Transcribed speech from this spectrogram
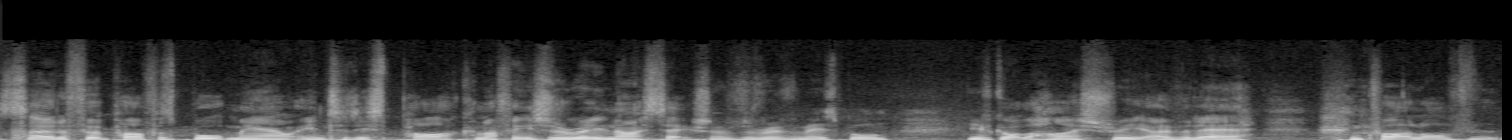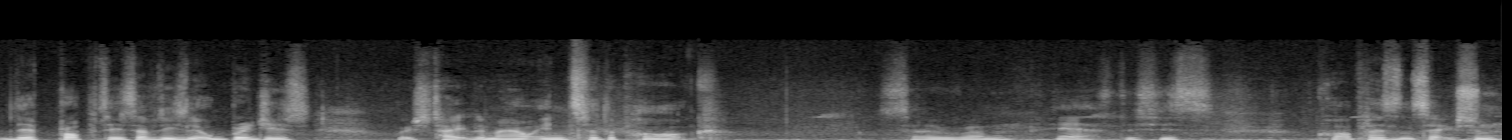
So the footpath has brought me out into this park and I think it's a really nice section of the River Misbourne. You've got the high street over there and quite a lot of the properties have these little bridges which take them out into the park. So um, yeah, this is quite a pleasant section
